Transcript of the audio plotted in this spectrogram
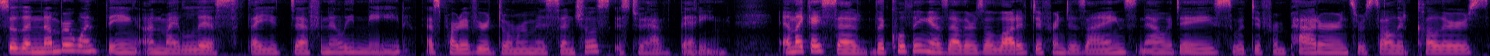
So, the number one thing on my list that you definitely need as part of your dorm room essentials is to have bedding. And like I said, the cool thing is that there's a lot of different designs nowadays with different patterns or solid colors.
